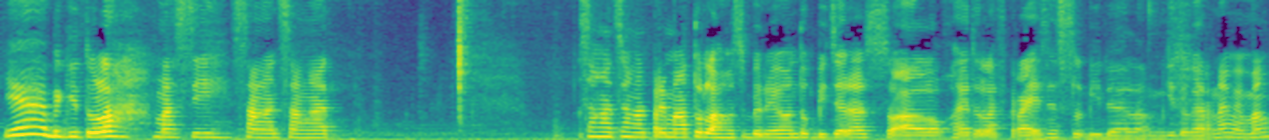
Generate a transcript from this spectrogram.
ya begitulah. Masih sangat-sangat sangat-sangat prematur lah sebenarnya untuk bicara soal quarter life crisis lebih dalam gitu. Karena memang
